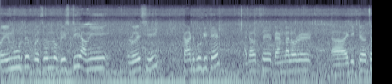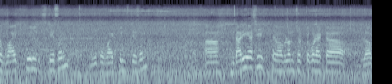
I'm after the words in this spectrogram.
তো এই মুহূর্তে প্রচণ্ড বৃষ্টি, আমি রয়েছি কাঠগুডিতে এটা হচ্ছে ব্যাঙ্গালোরের এই দিকটা হচ্ছে হোয়াইট ফিল্ড স্টেশন, এদিকে হোয়াইট ফিল্ড স্টেশন দাঁড়িয়ে আছি ভাবলাম ছোট্ট করে একটা ব্লগ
